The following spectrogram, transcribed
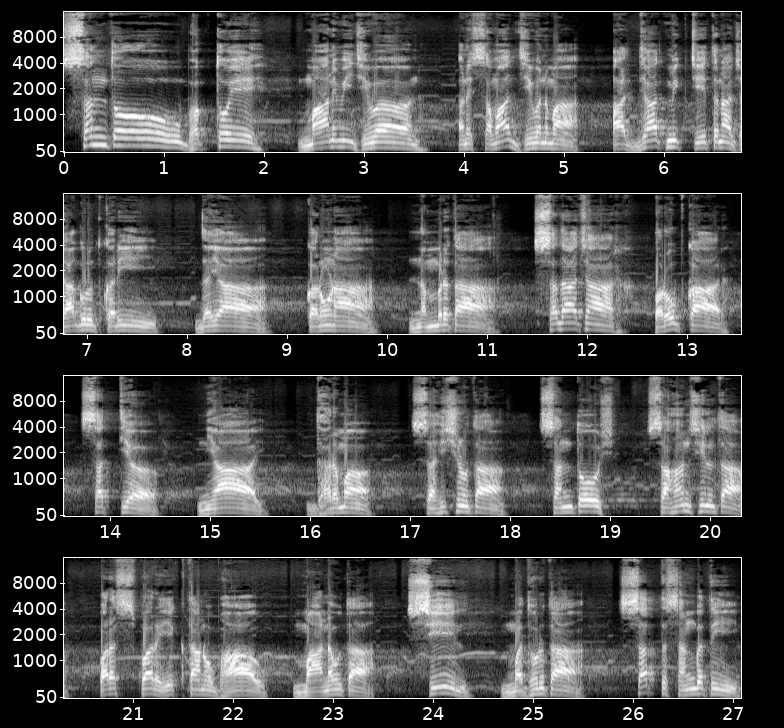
સંતો, ભક્તોએ માનવી જીવન અને સમાજ જીવનમાં આધ્યાત્મિક ચેતના જાગૃત કરી દયા, કરુણા, નમ્રતા, સદાચાર, પરોપકાર, સત્ય, ન્યાય, ધર્મ, સહિષ્ણુતા, સંતોષ, સહનશીલતા, પરસ્પર એકતાનો ભાવ, માનવતા, શીલ, મધુરતા, સત્સંગતિ,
